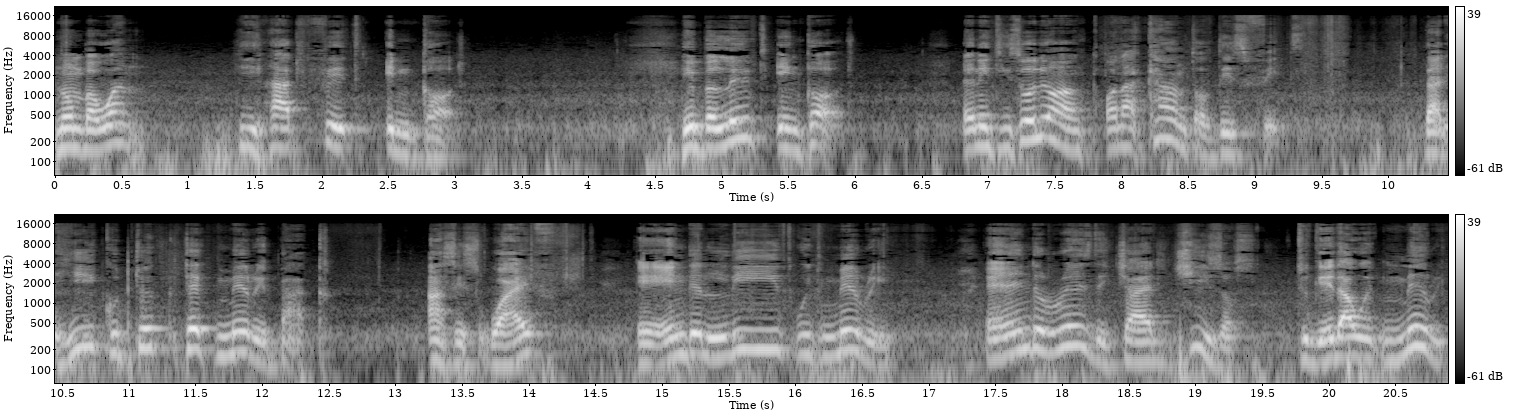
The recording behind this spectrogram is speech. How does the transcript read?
Number one, he had faith in God. He believed in God. And it is only on, on account of this faith that he could take, take Mary back as his wife and lived with Mary and raised the child Jesus together with Mary.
